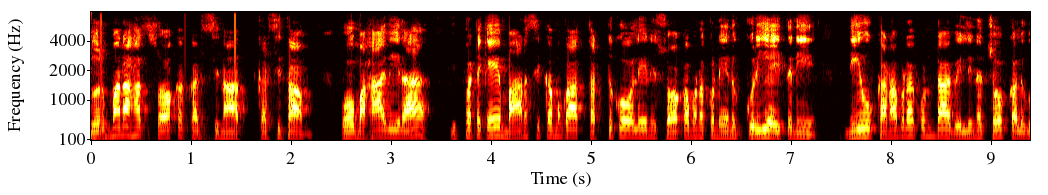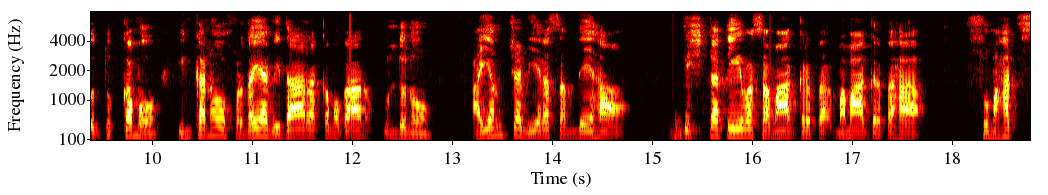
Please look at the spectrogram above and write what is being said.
దుర్మనః శోక కర్సినా కర్షితాం. ఓ మహావీర ఇప్పటికే మానసికముగా తట్టుకోలేని శోకమునకు నేను గురి అయితని. నీవు కనబడకుండా వెళ్ళినచో కలుగు దుఃఖము ఇంకనూ హృదయ విదారకముగా ఉండును. అయంచ వీర సందేహ తిష్టతీవ సమాగ్రత మమాగ్రత. సుమహత్స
